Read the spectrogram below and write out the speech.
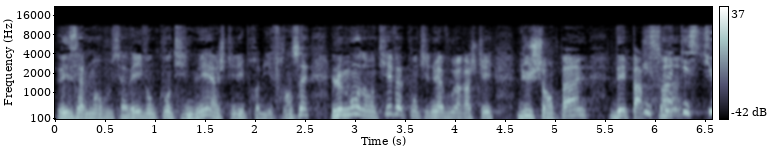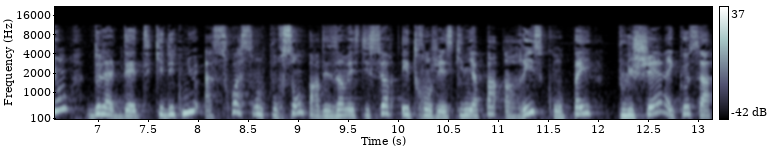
Les Allemands, vous savez, ils vont continuer à acheter des produits français. Le monde entier va continuer à vouloir acheter du champagne, des parfums. Et sur la question de la dette, qui est détenue à 60% par des investisseurs étrangers, est-ce qu'il n'y a pas un risque qu'on paye plus cher et que ça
